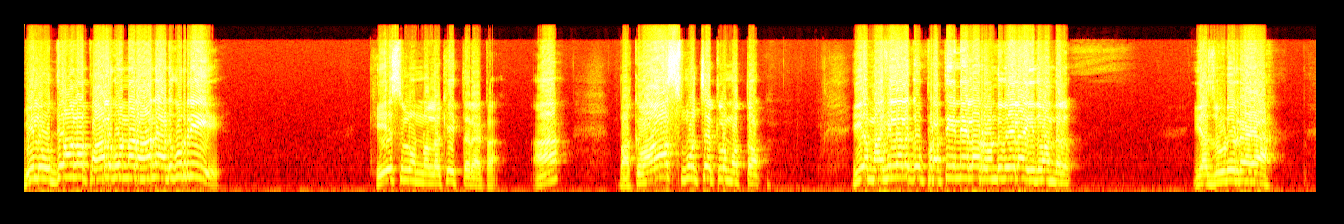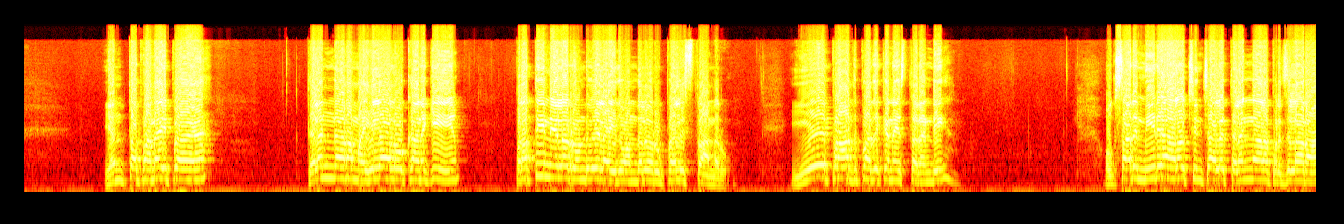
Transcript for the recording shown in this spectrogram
వీళ్ళు ఉద్యమంలో పాల్గొన్నారా అని అడుగుర్రి. కేసులు ఉన్న వాళ్ళకి ఇస్తారట. ఆ? బకవాస్ ముచ్చట్లు మొత్తం. ఇక మహిళలకు ప్రతి నెల రెండు వేల ఐదు వందలు. ఇక చూడు రాయా ఎంత పని అయిపోయా తెలంగాణ మహిళా లోకానికి ప్రతి నెల రెండు వేల ఐదు వందల రూపాయలు ఇస్తా అన్నారు. ఏ ప్రాతిపదికన ఇస్తారండి? ఒకసారి మీరే ఆలోచించాలి తెలంగాణ ప్రజలారా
